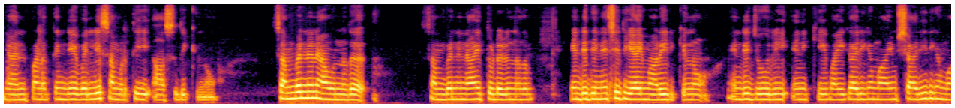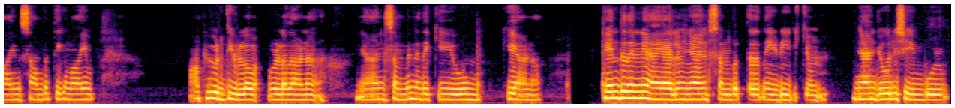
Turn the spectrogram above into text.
ഞാൻ പണത്തിന്റെ വലിയ സമൃദ്ധി ആസ്വദിക്കുന്നു. സമ്പന്നനാവുന്നത് സമ്പന്നനായി തുടരുന്നതും എന്റെ ദിനചര്യയായി മാറിയിരിക്കുന്നു. എന്റെ ജോലി എനിക്ക് വൈകാരികമായും ശാരീരികമായും സാമ്പത്തികമായും അഭിവൃദ്ധിയുള്ള ഉള്ളതാണ്. ഞാൻ സമ്പന്നതയ്ക്ക് യോഗ്യയാണ്. എന്തു തന്നെ ആയാലും ഞാൻ സമ്പത്ത് നേടിയിരിക്കും. ഞാൻ ജോലി ചെയ്യുമ്പോഴും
